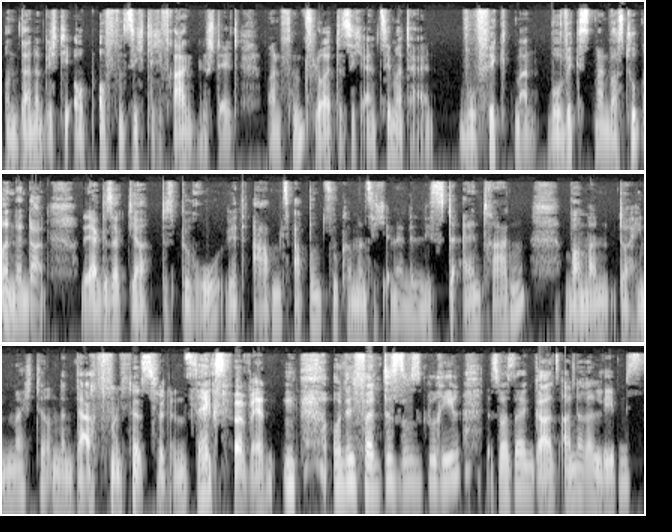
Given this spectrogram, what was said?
Und dann habe ich die offensichtliche Frage gestellt, wann fünf Leute sich ein Zimmer teilen, wo fickt man? Wo wichst man? Was tut man denn dann? Und er hat gesagt, ja, das Büro wird abends ab und zu kann man sich in eine Liste eintragen, wann man dahin möchte und dann darf man das für den Sex verwenden. Und ich fand das so skurril. Das war so ein ganz anderer Lebens,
